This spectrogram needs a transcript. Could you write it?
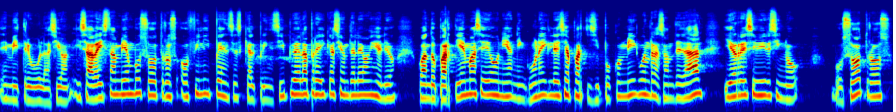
En mi tribulación. Y sabéis también vosotros, oh filipenses, que al principio de la predicación del Evangelio, cuando partí de Macedonia, ninguna iglesia participó conmigo en razón de dar y de recibir, sino vosotros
